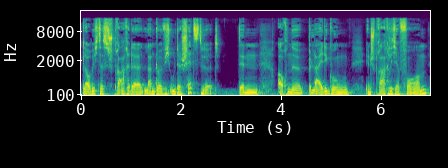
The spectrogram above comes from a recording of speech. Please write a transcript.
glaube ich, dass Sprache da landläufig unterschätzt wird. Denn auch eine Beleidigung in sprachlicher Form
